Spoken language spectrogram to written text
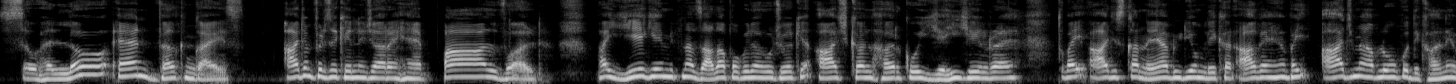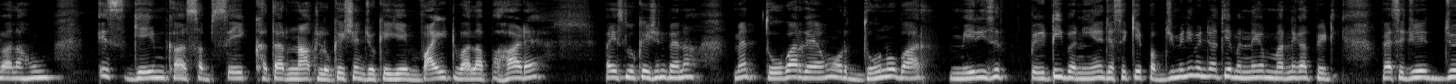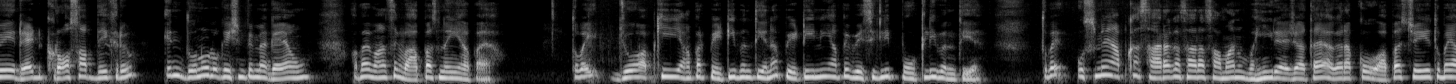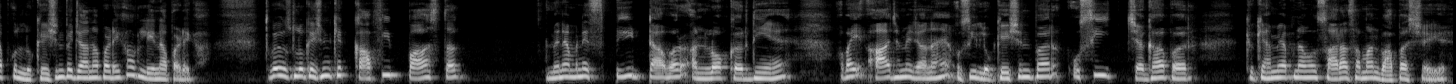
So hello and welcome guys आज हम फिर से खेलने जा रहे हैं पाल वर्ल्ड भाई, ये गेम इतना ज़्यादा पॉपुलर हो चुका है कि आजकल हर कोई यही खेल रहा है। तो भाई, आज इसका नया वीडियो हम लेकर आ गए हैं। भाई, आज मैं आप लोगों को दिखाने वाला हूँ इस गेम का सबसे ख़तरनाक लोकेशन जो कि ये वाइट वाला पहाड़ है। भाई, इस लोकेशन पे ना, मैं दो बार गया हूँ और दोनों बार मेरी सिर्फ़ पेटी बनी है, जैसे कि पबजी में नहीं बन जाती है, बनने का, मरने का पेटी। वैसे जो जो ये रेड क्रॉस आप देख रहे हो, इन दोनों लोकेशन पे मैं गया हूँ और भाई वहाँ से वापस नहीं आ पाया। तो भाई, जो आपकी यहाँ पर पेटी बनती है ना, पेटी नहीं, यहाँ पे बेसिकली पोटली बनती है। तो भाई, उसमें आपका सारा का सारा सामान वहीं रह जाता है। अगर आपको वापस चाहिए तो भाई आपको लोकेशन पे जाना पड़ेगा और लेना पड़ेगा। तो भाई, उस लोकेशन के काफ़ी पास तक मैंने अपने स्पीड टावर अनलॉक कर दिए हैं। और भाई आज हमें जाना है उसी लोकेशन पर उसी जगह पर क्योंकि हमें अपना वो सारा सामान वापस चाहिए।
